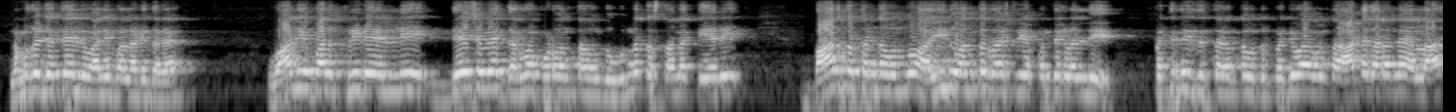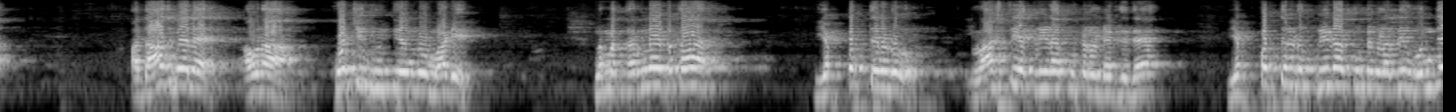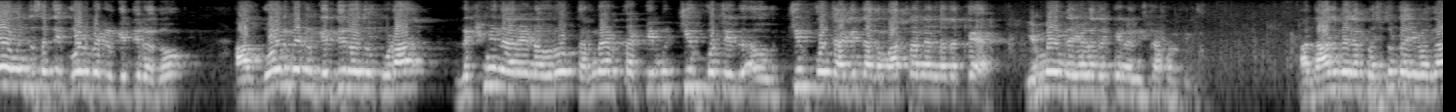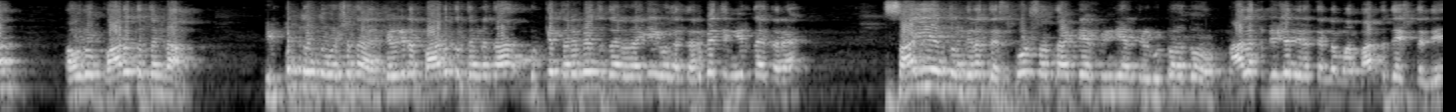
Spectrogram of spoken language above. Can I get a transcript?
ನಮ್ಮಗಳ ಜೊತೆಯಲ್ಲಿ ವಾಲಿಬಾಲ್ ಆಡಿದ್ದಾರೆ. ವಾಲಿಬಾಲ್ ಕ್ರೀಡೆಯಲ್ಲಿ ದೇಶವೇ ಗರ್ವ ಪಡುವಂತ ಒಂದು ಉನ್ನತ ಸ್ಥಾನಕ್ಕೆ ಏರಿ ಭಾರತ ತಂಡವನ್ನು ಐದು ಅಂತಾರಾಷ್ಟ್ರೀಯ ಪಂದ್ಯಗಳಲ್ಲಿ ಪ್ರತಿನಿಧಿಸ್ತಕ್ಕಂಥ ಒಂದು ಪ್ರತಿಭಾವಂತ ಆಟಗಾರನೇ ಅಲ್ಲ. ಅದಾದ ಮೇಲೆ ಅವರ ಕೋಚಿಂಗ್ ವೃತ್ತಿಯನ್ನು ಮಾಡಿ ನಮ್ಮ ಕರ್ನಾಟಕ ಎಪ್ಪತ್ತೆರಡು ರಾಷ್ಟ್ರೀಯ ಕ್ರೀಡಾಕೂಟಗಳು ನಡೆದಿದೆ. ಎಪ್ಪತ್ತೆರಡು ಕ್ರೀಡಾಕೂಟಗಳಲ್ಲಿ ಒಂದೇ ಒಂದು ಸತಿ ಗೋಲ್ಡ್ ಮೆಡಲ್ ಗೆದ್ದಿರೋದು. ಆ ಗೋಲ್ಡ್ ಮೆಡಲ್ ಗೆದ್ದಿರೋದು ಕೂಡ ಲಕ್ಷ್ಮೀನಾರಾಯಣ ಅವರು Karnataka team chief coach chief coach ಆಗಿದ್ದಾಗ ಮಾತ್ರನೇ ಅನ್ನೋದಕ್ಕೆ ಹೆಮ್ಮೆಯಿಂದ ಹೇಳೋದಕ್ಕೆ ನಾನು ಇಷ್ಟಪಡ್ತೀನಿ. ಅದಾದ್ಮೇಲೆ ಪ್ರಸ್ತುತ ಇವಾಗ ಅವರು ಭಾರತ ತಂಡ ಇಪ್ಪತ್ತೊಂದು ವರ್ಷದ ಕೆಳಗಿನ ಭಾರತ ತಂಡದ ಮುಖ್ಯ ತರಬೇತುದಾರರಾಗಿ ಇವಾಗ ತರಬೇತಿ ನೀಡ್ತಾ ಇದ್ದಾರೆ. ಸಾಯಿ ಅಂತ ಒಂದಿರುತ್ತೆ ಸ್ಪೋರ್ಟ್ಸ್ ಅಥಾರಿಟಿ ಆಫ್ ಇಂಡಿಯಾ ಅಂತ ಹೇಳ್ಬಿಟ್ಟು ಅದು ನಾಲ್ಕು ಡಿವಿಷನ್ ಇರುತ್ತೆ ನಮ್ಮ ಭಾರತ ದೇಶದಲ್ಲಿ.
